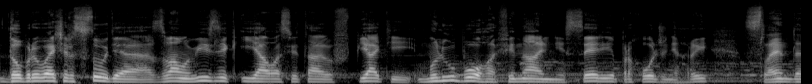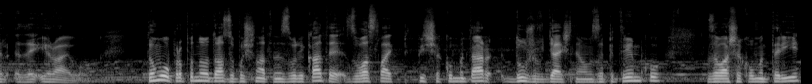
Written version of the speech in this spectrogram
Добрий вечір, студія. З вами Візлік, і я вас вітаю в п'ятій, молю Бога, фінальній серії проходження гри Slender The Arrival. Тому пропоную одразу починати не зволікати. З вас лайк, підписчик, коментар. Дуже вдячний вам за підтримку, за ваші коментарі.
